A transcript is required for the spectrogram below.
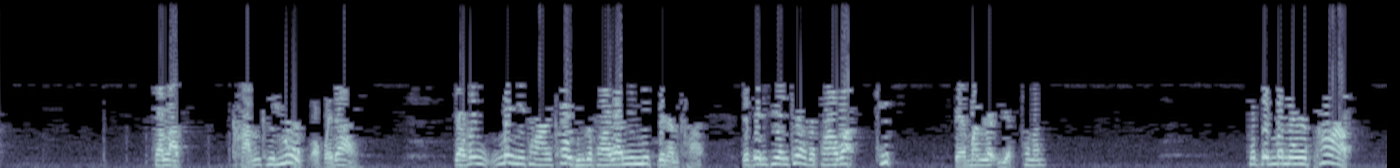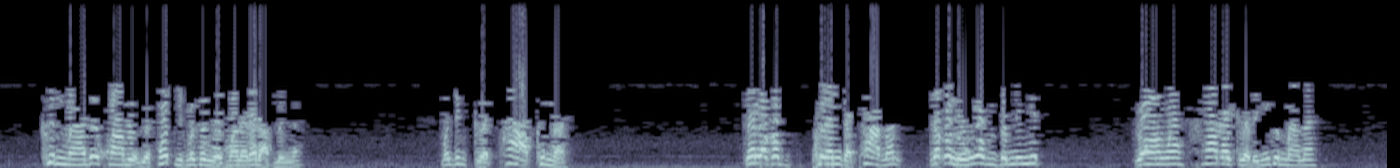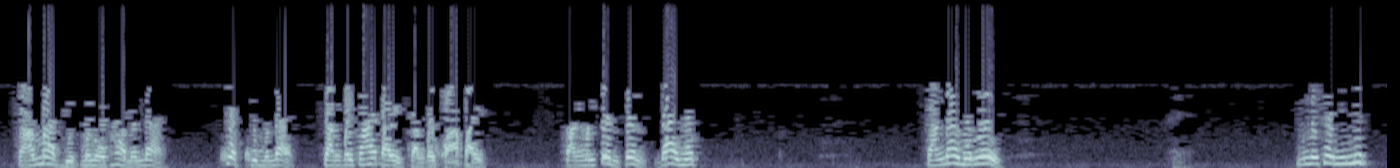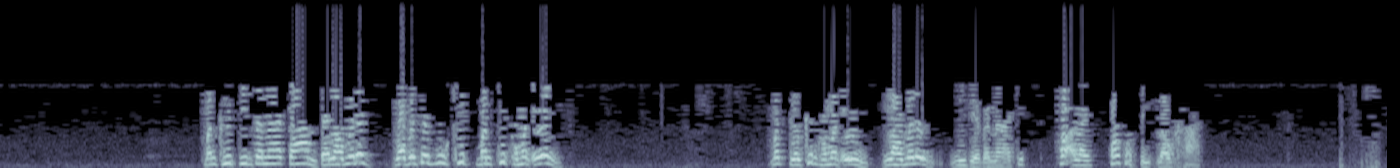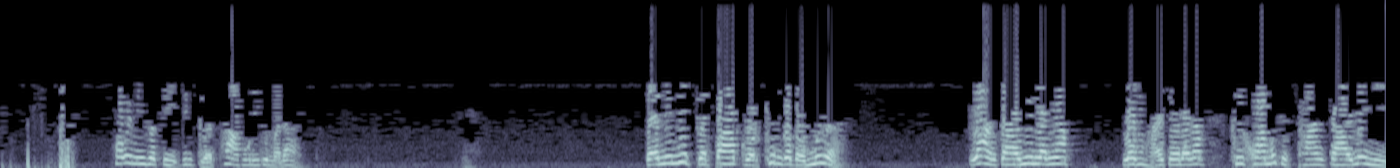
สลัด ขันคือลูกออกไปได้ จะไม่ไม่มีทางเข้าถึงสภาวะนิมิตเป็นอันขาด จะเป็นเพียงแค่สภาวะคิด แต่มันละเอียดเท่านั้นมันเป็นมโนภาพขึ้นมาด้วยความละเอียดเพราะจิตมันสงบมาในระดับหนึ่งนะมันจึงเกิดภาพขึ้นมาแล้วเราก็เพลินกับภาพนั้น แล้วก็หลงว่ามันเป็นนิมิตลองไหมถ้าใครเกิดอย่างนี้ขึ้นมานะ สามารถหยุดมโนภาพนั้นได้ ควบคุมมันได้ สั่งไปซ้ายไป สั่งไปขวาไป สั่งมันเต้นเต้นได้หมด สั่งได้หมดเลย มันไม่ใช่นิมิต มันคือจินตนาการ แต่เราไม่ได้ เราไม่ใช่ผู้คิด มันคิดของมันเอง มันเกิดขึ้นของมันเอง เราไม่ได้มีเจตนาคิด เพราะอะไร เพราะสติเราขาด เพราะไม่มีสติจึงเกิดภาพพวกนี้ขึ้นมาได้ แต่นิมิตเกิดปรากฏขึ้นก็ต่อเมื่อ ร่างกายนี่ระงับ ลมหายใจระงับ คือความรู้สึกทางกายไม่มี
